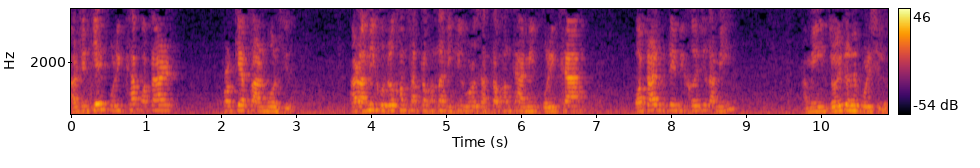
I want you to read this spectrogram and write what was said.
আৰু তেতিয়াই পৰীক্ষা পতাৰ প্ৰক্ৰিয়াটো আৰম্ভ হৈছিল। আৰু আমি সদৌ ছাত্ৰ সন্থা নিখিল বড়ো ছাত্ৰ সন্থাই আমি পৰীক্ষা পতাৰ গোটেই বিষয়টোত আমি আমি জড়িত হৈ পৰিছিলো।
